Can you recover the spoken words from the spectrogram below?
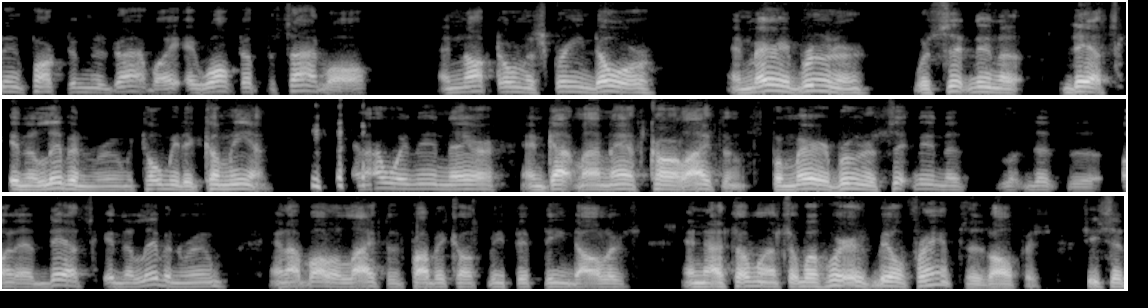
then parked in the driveway, and walked up the sidewalk, and knocked on the screen door, and Mary Bruner was sitting in a desk in the living room and told me to come in. and I went in there and got my NASCAR license from Mary Bruner sitting in the, the, the on a desk in the living room. And I bought a license, probably cost me fifteen dollars. And I told her, I said, "Well, where's Bill France's office?" She said,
